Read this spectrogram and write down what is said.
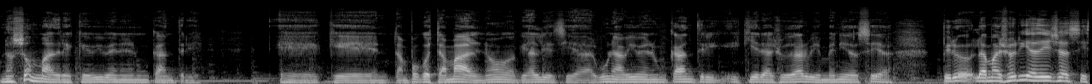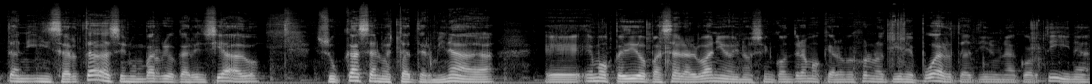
no son madres que viven en un country, eh, que tampoco está mal, ¿no? Que alguien, si alguna vive en un country y quiere ayudar, bienvenido sea. Pero la mayoría de ellas están insertadas en un barrio carenciado, su casa no está terminada. eh, hemos pedido pasar al baño y nos encontramos que a lo mejor no tiene puerta, tiene una cortina,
